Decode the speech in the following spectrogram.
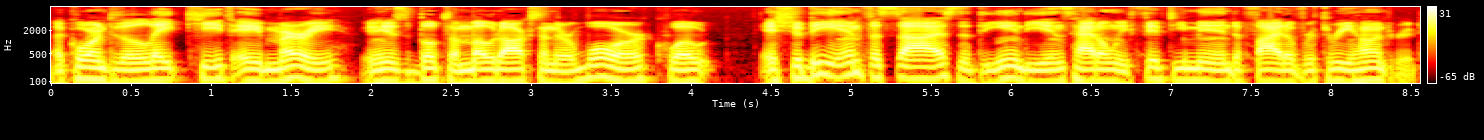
According to the late Keith A. Murray, in his book The Modocs and Their War, quote, it should be emphasized that the Indians had only 50 men to fight over 300,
